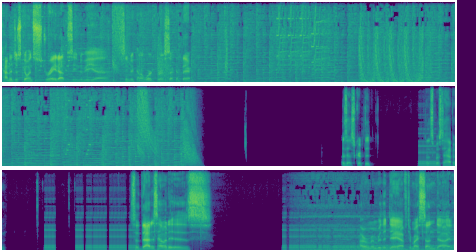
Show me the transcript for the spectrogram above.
Kind of just going straight up seemed to be, uh, seemed to kind of work for a second there. Supposed to happen. So that is how it is. I remember the day after my son died.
